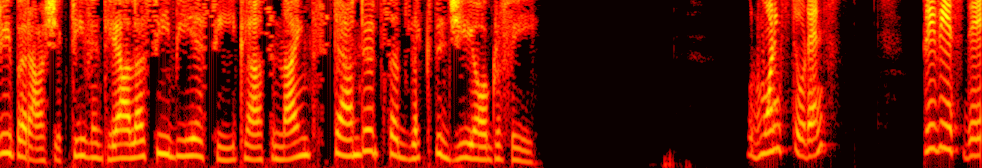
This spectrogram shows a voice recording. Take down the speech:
Shri Parashakti Vidyala CBSE Class 9th Standard Subject Geography. Good morning students previous day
